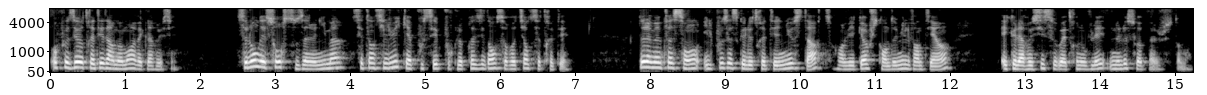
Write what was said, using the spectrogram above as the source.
opposé au traité d'armement avec la Russie. Selon des sources sous anonymat, c'est ainsi lui qui a poussé pour que le président se retire de ce traité. De la même façon, il pousse à ce que le traité New Start, en vigueur jusqu'en 2021, et que la Russie souhaite renouveler, ne le soit pas justement.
